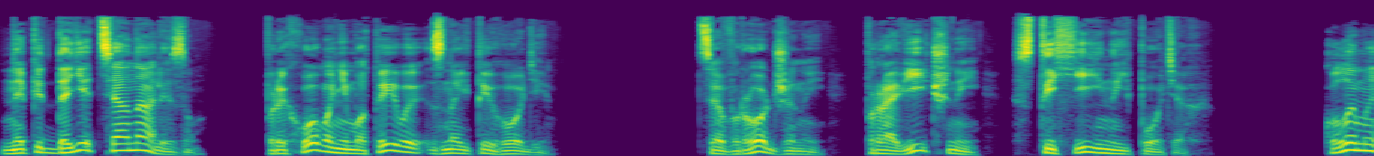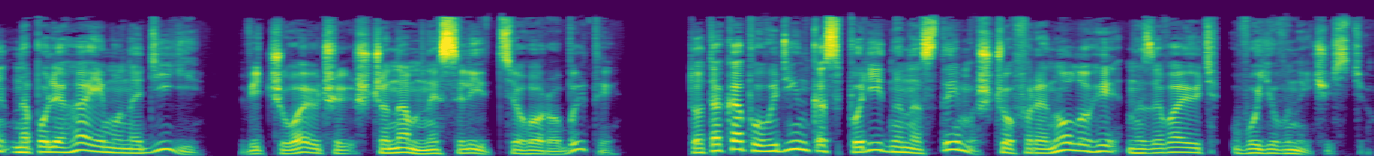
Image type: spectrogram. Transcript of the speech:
не піддається аналізу, приховані мотиви знайти годі. Це вроджений, правічний, стихійний потяг. Коли ми наполягаємо на дії, відчуваючи, що нам не слід цього робити, то така поведінка споріднена з тим, що френологи називають войовничістю.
